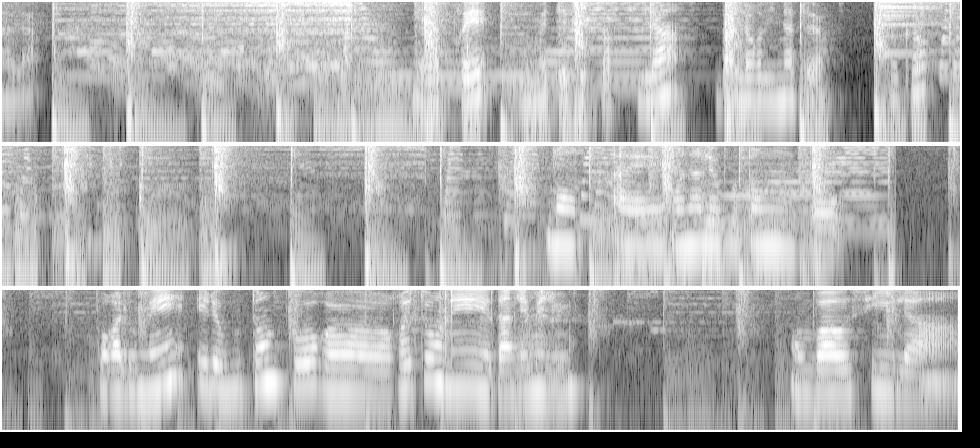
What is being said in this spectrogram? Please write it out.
Voilà. Et après vous mettez cette partie là dans l'ordinateur. D'accord? Bon allez, on a le bouton pour, pour allumer et le bouton pour euh, retourner dans les menus. On voit aussi la,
